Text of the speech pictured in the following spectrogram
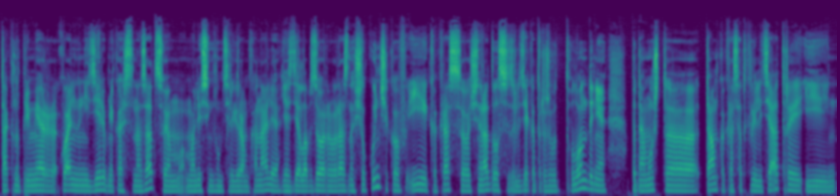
Так, например, буквально неделю, мне кажется, назад в своем малюсеньком телеграм-канале я сделал обзор разных щелкунчиков и как раз очень радовался за людей, которые живут в Лондоне, потому что там как раз открыли театры, и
